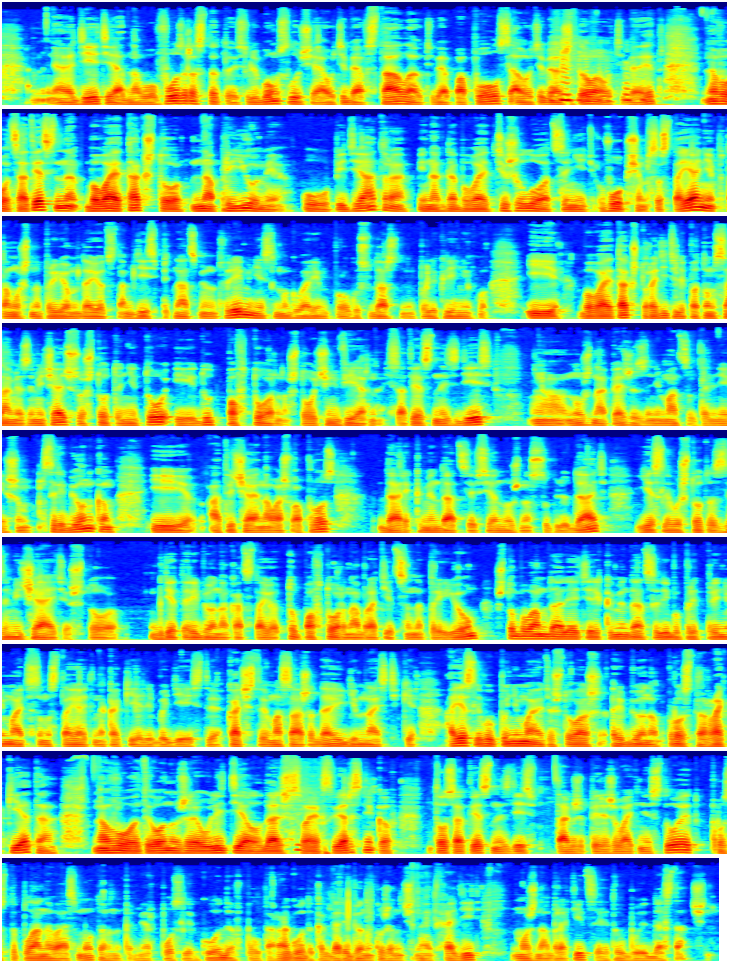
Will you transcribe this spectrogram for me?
э, дети одного возраста, то есть в любом случае, а у тебя встал, а у тебя пополз, а у тебя что, а у тебя это, ну вот, соответственно, бывает так, что на приеме у педиатра иногда бывает тяжело оценить в общем состояние, потому что на прием дается там 10-15 минут времени, если мы говорим про государственную поликлинику. И бывает так, что родители потом сами замечают, что что-то не то и идут повторно, что очень верно. И, соответственно, здесь а, нужно опять же заниматься в дальнейшем с ребенком. И отвечая на ваш вопрос, да, рекомендации все нужно соблюдать. Если вы что-то замечаете, что где-то ребенок отстает, то повторно обратиться на прием, чтобы вам дали эти рекомендации, либо предпринимать самостоятельно какие-либо действия в качестве массажа да, и гимнастики. А если вы понимаете, что ваш ребенок просто ракета, вот, и он уже улетел дальше своих сверстников, то, соответственно, здесь также переживать не стоит. Просто плановый осмотр, например, после года, в полтора года, когда ребенок уже начинает ходить, можно обратиться, и этого будет достаточно.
